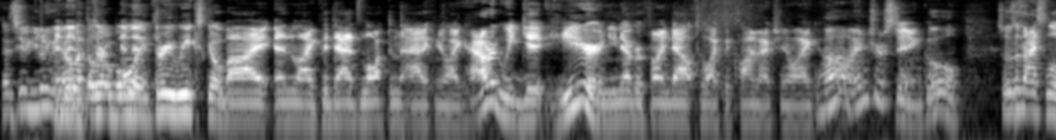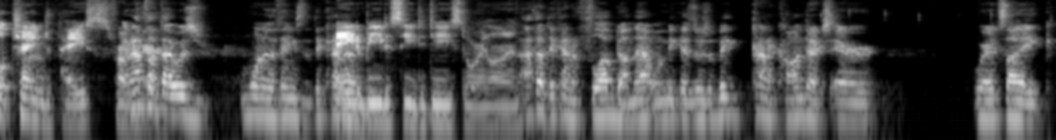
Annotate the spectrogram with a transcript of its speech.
That's you don't even And know about the th- little boy. and then three weeks go by, and like the dad's locked in the attic, and you're like, "How did we get here?" And you never find out till like the climax, and you're like, "Oh, interesting, cool." So it was a nice little change of pace from and I thought that was one of the things that they kind of A to B to C to D storyline. I thought they kind of flubbed on that one because there's a big kind of context error where it's like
